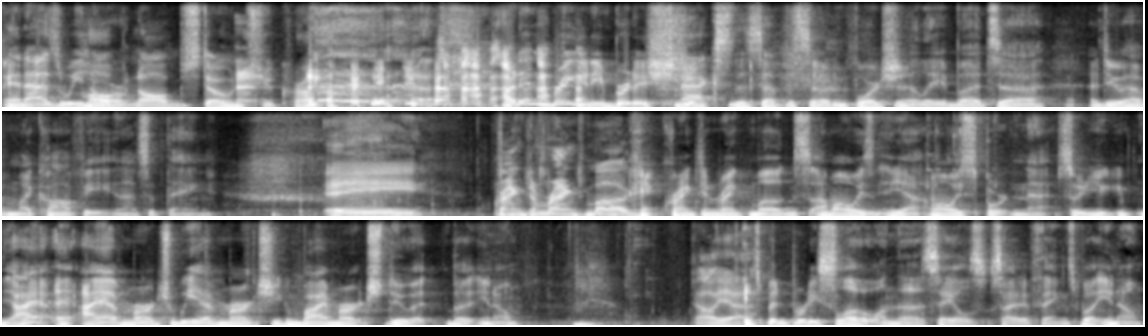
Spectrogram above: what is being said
And as we know, Hobnobs, don't you cry. I didn't bring any British snacks this episode, unfortunately, but uh, I do have my coffee, and that's a thing. hey, cranked and ranked mug. Crank- Cranked and ranked mugs. I'm always yeah, I'm always sporting that. So you, I I have merch. We have merch. You can buy merch. Do it, but you know Oh yeah, it's been pretty slow on the sales side of things. But you know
